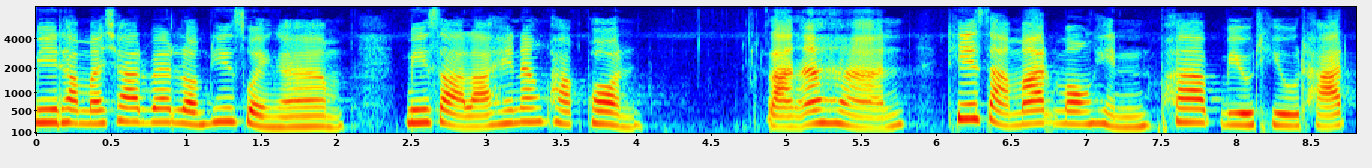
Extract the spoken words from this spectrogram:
มีธรรมชาติแวดล้อมที่สวยงาม มีศาลาให้นั่งพักผ่อน ร้านอาหารที่สามารถมองเห็นภาพวิวทิวทัศน์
